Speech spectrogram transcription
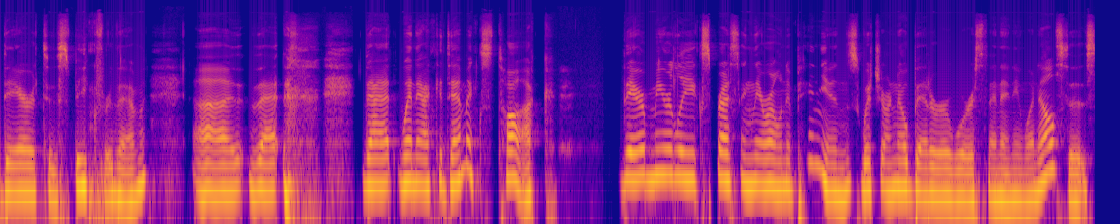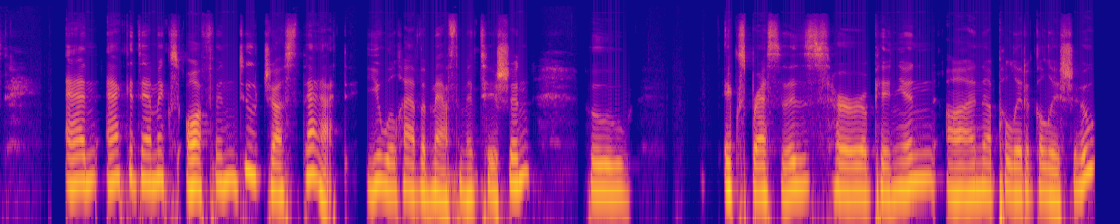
dare to speak for them, uh, that that when academics talk, they're merely expressing their own opinions, which are no better or worse than anyone else's. And academics often do just that. You will have a mathematician who expresses her opinion on a political issue.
